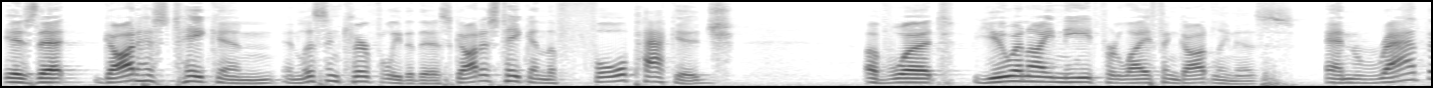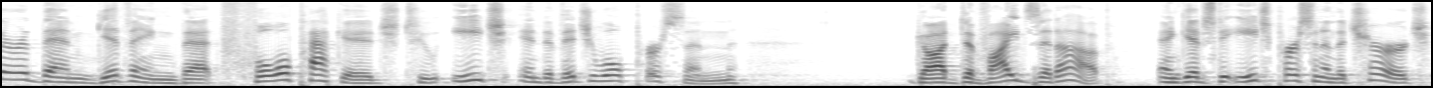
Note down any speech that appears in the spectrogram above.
is that God has taken, and listen carefully to this, God has taken the full package of what you and I need for life and godliness. And rather than giving that full package to each individual person, God divides it up and gives to each person in the church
